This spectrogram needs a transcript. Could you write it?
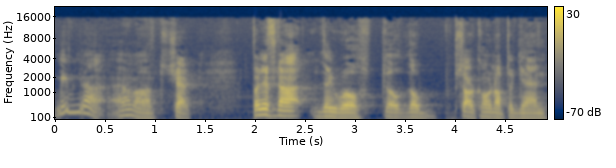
Maybe not. I don't know. I have to check. But if not, they will. They'll, they'll start going up again.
